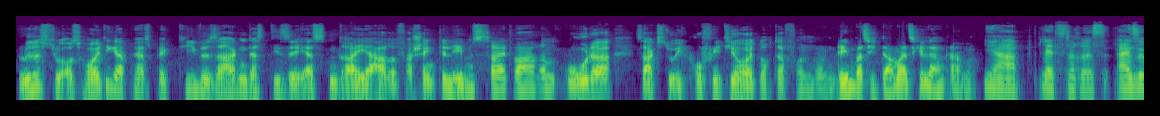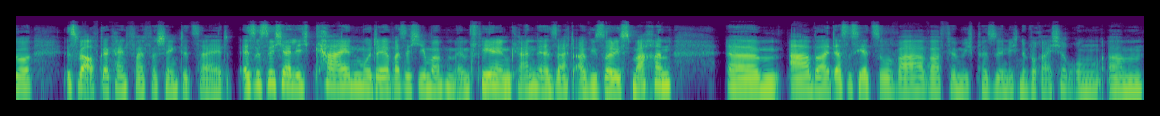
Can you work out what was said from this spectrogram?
würdest du aus heutiger Perspektive sagen, dass diese ersten drei Jahre verschenkte Lebenszeit waren? Oder sagst du, ich profitiere heute noch davon, von dem, was ich damals gelernt habe? Ja, letzteres. Also es war auf gar keinen Fall verschenkte Zeit. Es ist sicherlich kein Modell, was ich jemandem empfehlen kann, der sagt, ah, wie soll ich es machen? Ähm, aber dass es jetzt so war, war für mich persönlich eine Bereicherung. Ähm,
